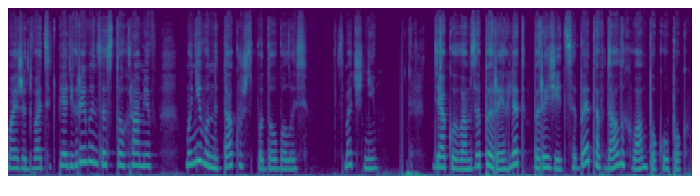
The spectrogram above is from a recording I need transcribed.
майже 25 гривень за 100 грамів. Мені вони також сподобались. Смачні. Дякую вам за перегляд. Бережіть себе та вдалих вам покупок.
